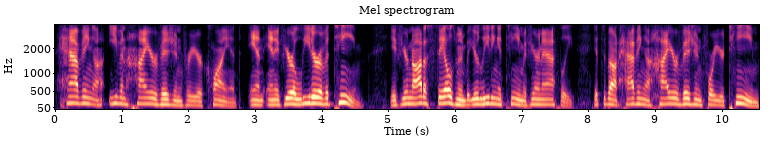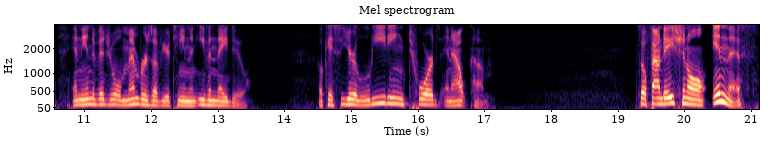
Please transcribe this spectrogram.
having an even higher vision for your client. And, and if you're a leader of a team, if you're not a salesman, but you're leading a team, if you're an athlete, it's about having a higher vision for your team and the individual members of your team than even they do. Okay, so you're leading towards an outcome. So, foundational in this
